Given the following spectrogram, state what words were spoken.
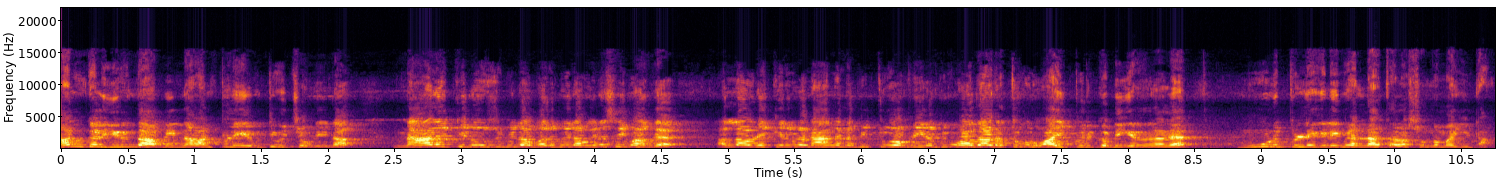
ஆண்கள் இருந்தா அப்படின்னா ஆண் பிள்ளையை விட்டு வச்சோம் அப்படின்னா நாளைக்கு நோசுபில்லா மறுமையில் அவங்க என்ன செய்வாங்க? அல்லாவுடைய கிருவில் நாங்கள் நபித்துவோம் அப்படின்னு அப்படின்னு வாதாடுறதுக்கு ஒரு வாய்ப்பு இருக்குது அப்படிங்கிறதுனால மூணு பிள்ளைகளையுமே அல்லா தாலா சொந்தமாக்கிட்டான்.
